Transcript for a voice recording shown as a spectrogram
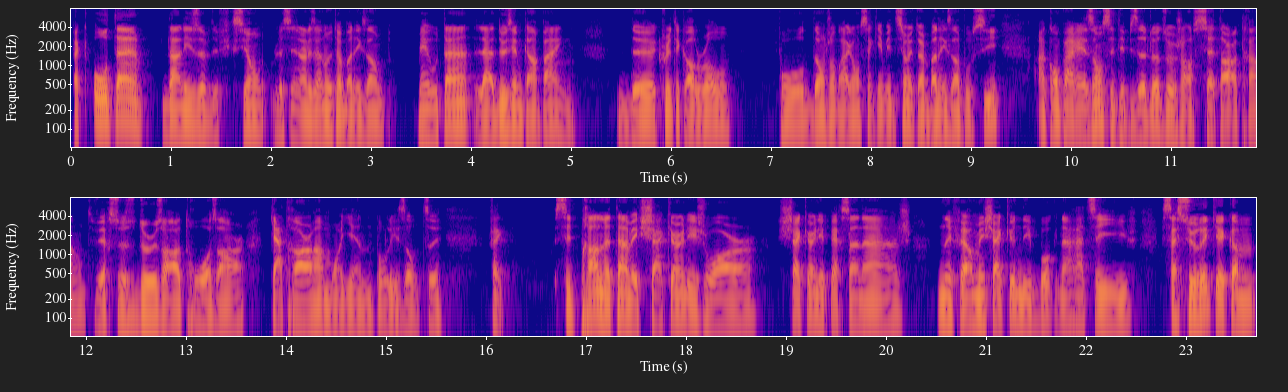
Fait autant dans les œuvres de fiction, Le Seigneur des Anneaux est un bon exemple, mais autant la deuxième campagne de Critical Role pour Donjon Dragon 5e édition est un bon exemple aussi. En comparaison, cet épisode-là dure genre 7h30 versus 2h, 3h, 4h en moyenne pour les autres. C'est de prendre le temps avec chacun des joueurs, chacun des personnages, de fermer chacune des boucles narratives, s'assurer que comme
